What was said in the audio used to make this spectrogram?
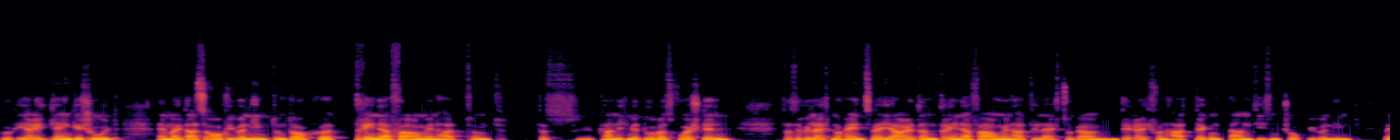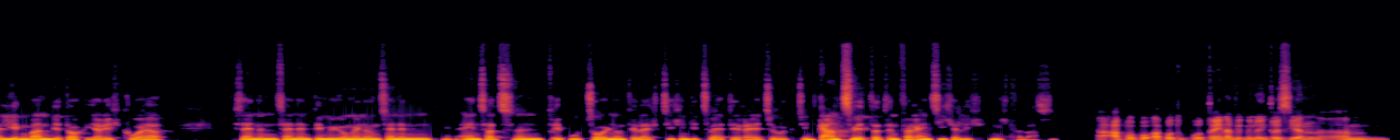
durch Erich eingeschult einmal das auch übernimmt und auch äh, Trainererfahrungen hat. Und das kann ich mir durchaus vorstellen, dass er vielleicht noch ein, zwei Jahre dann Trainererfahrungen hat, vielleicht sogar im Bereich von Hartberg und dann diesen Job übernimmt, weil irgendwann wird auch Erich Kocher seinen, seinen Bemühungen und seinen Einsatz einen Tribut zollen und vielleicht sich in die zweite Reihe zurückziehen. Ganz wird er den Verein sicherlich nicht verlassen. Apropos, apropos Trainer, würde mich nur interessieren, ähm,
